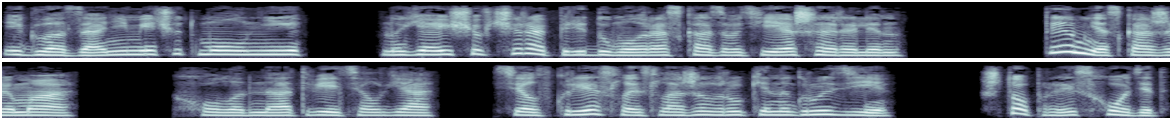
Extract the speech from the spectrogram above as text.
и глаза не мечут молнии, но я еще вчера передумал рассказывать ей о Шерилин. «Ты мне скажи, ма!» — холодно ответил я, сел в кресло и сложил руки на груди. «Что происходит?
